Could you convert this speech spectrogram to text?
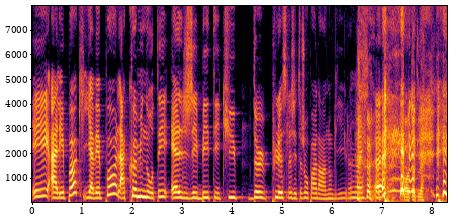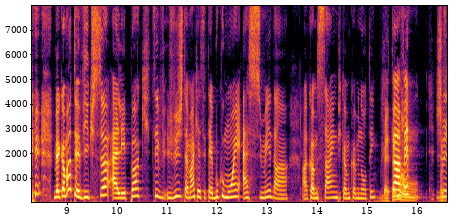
et à l'époque, il n'y avait pas la communauté LGBTQ2+. Là, j'ai toujours peur d'en oublier. là. Ouais. là. Mais comment tu as vécu ça à l'époque, vu justement que c'était beaucoup moins assumé dans, en- comme scène puis comme communauté? Ben, Ben, en tellement- Je veux,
